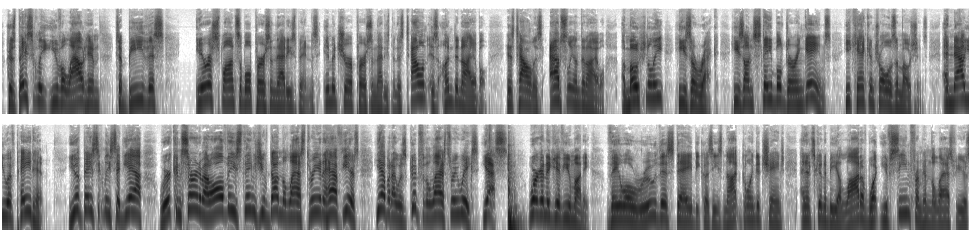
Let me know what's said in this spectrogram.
Because basically, you've allowed him to be this irresponsible person that he's been, this immature person that he's been. His talent is undeniable. His talent is absolutely undeniable. Emotionally, he's a wreck. He's unstable during games. He can't control his emotions. And now you have paid him. You have basically said, Yeah, we're concerned about all these things you've done the last three and a half years. Yeah, but I was good for the last three weeks. Yes, we're going to give you money. They will rue this day because he's not going to change, and it's going to be a lot of what you've seen from him the last few years,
